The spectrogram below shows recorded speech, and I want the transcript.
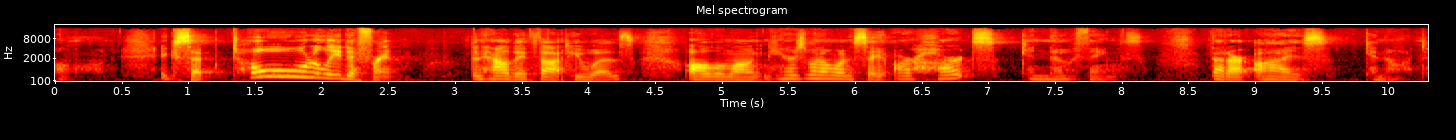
along, except totally different than how they thought he was all along. And here's what I want to say our hearts can know things that our eyes cannot.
